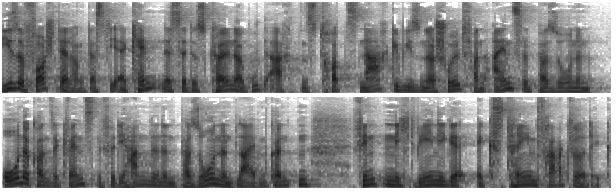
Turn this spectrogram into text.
Diese Vorstellung, dass die Erkenntnisse des Kölner Gutachtens trotz nachgewiesener Schuld von Einzelpersonen ohne Konsequenzen für die handelnden Personen bleiben könnten, finden nicht wenige extrem fragwürdig.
